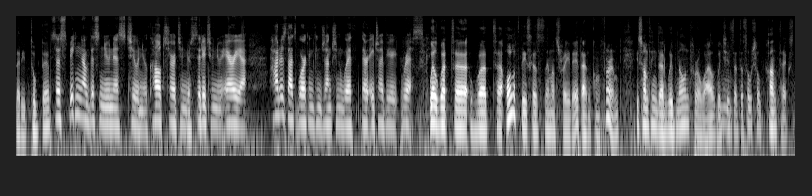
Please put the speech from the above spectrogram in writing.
that it took them. so speaking of this newness to a new culture, to a new city, to a new area, how does that work in conjunction with their HIV risk? Well, what, uh, what uh, all of this has demonstrated and confirmed is something that we've known for a while, which is that the social context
